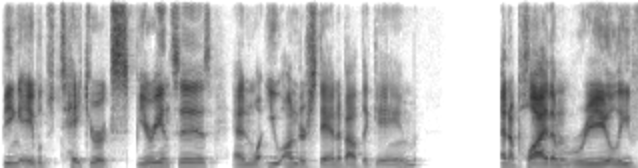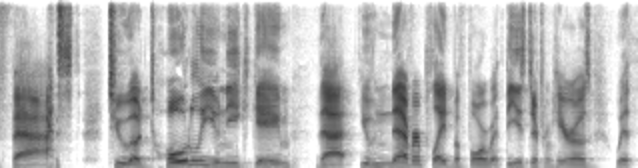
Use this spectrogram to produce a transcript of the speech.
being able to take your experiences and what you understand about the game and apply them really fast to a totally unique game that you've never played before with these different heroes, with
